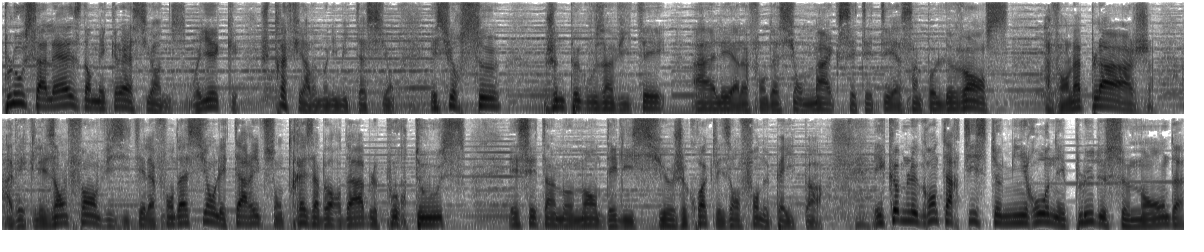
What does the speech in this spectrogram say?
plus à l'aise dans mes créations. Vous voyez que je suis très fier de mon imitation. Et sur ce, je ne peux que vous inviter à aller à la Fondation Max cet été à Saint-Paul-de-Vence, avant la plage, avec les enfants, visiter la Fondation. Les tarifs sont très abordables pour tous et c'est un moment délicieux. Je crois que les enfants ne payent pas. Et comme le grand artiste Miro n'est plus de ce monde,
